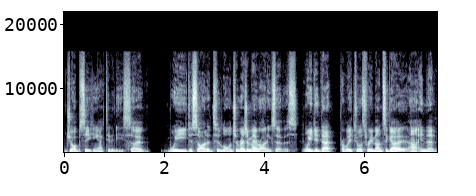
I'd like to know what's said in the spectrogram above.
job seeking activities. So we decided to launch a resume writing service. We did that probably two or three months ago uh, in the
